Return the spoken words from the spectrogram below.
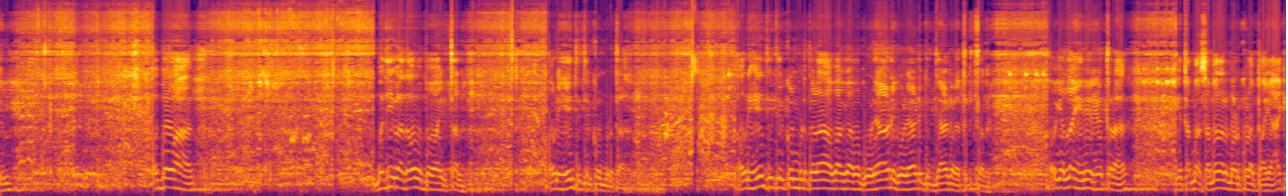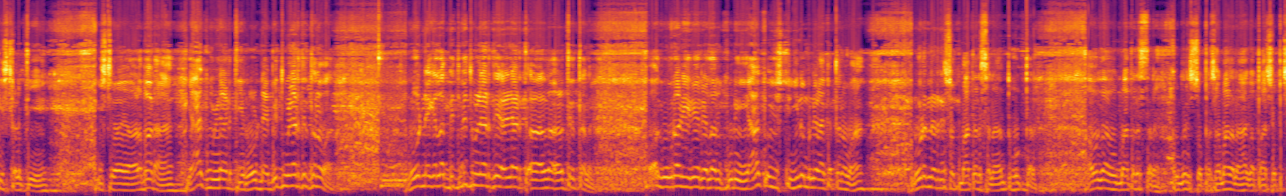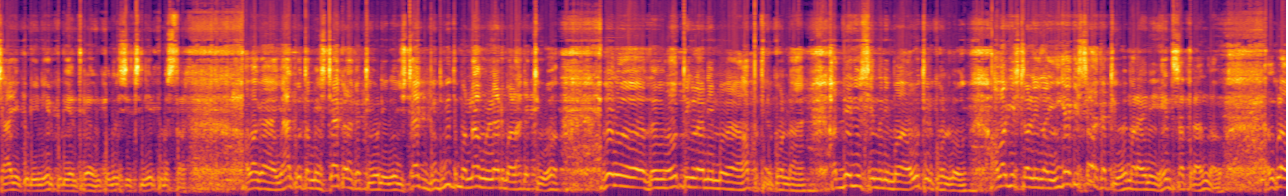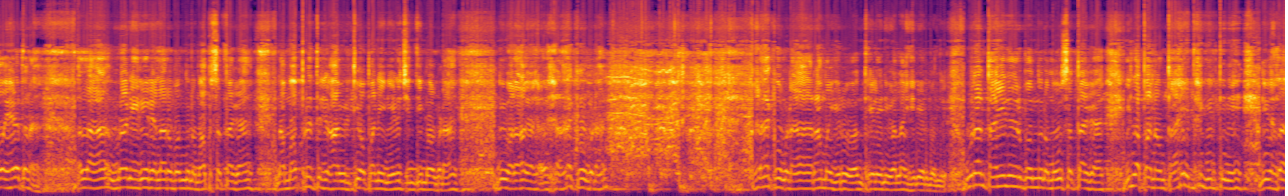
ಒಬ್ಬವ ಮದುವೆಯಾದವ ಒಬ್ಬವ ಇರ್ತಾನ. ಅವನು ಹೆಂಡತಿ ತಿರ್ಕೊಂಡ್ಬಿಡ್ತಾಳ. ಅವನು ಹೆಂಡತಿ ತಿರ್ಕೊಂಡ್ಬಿಡ್ತಾಳ, ಅವಾಗ ಅವ ಗೋಳ್ಯಾಡಿ ಗೋಳ್ಯಾಡಿ ಬಿದ್ದಾಡಿ ಹೇಳ್ತಿರ್ತಾನೆ ಅವಾಗೆಲ್ಲ ಹಿರಿಯರು ಹೇಳ್ತಾರ, ಏ ತಮ್ಮ, ಸಮಾಧಾನ ಮಾಡ್ಕೊಳಪ್ಪ, ಯಾಕೆ ಇಷ್ಟ ಅಳ್ತಿ? ಇಷ್ಟ ಅಳಬಾಡ. ಯಾಕೆ ಉಳ್ಳಾಡ್ತಿ ರೋಡ್ನ್ಯಾಗ ಬಿದ್ದು ಉಳ್ಳಾಡ್ತಿರ್ತಾನವ ರೋಡ್ನಾಗೆಲ್ಲ ಬಿದ್ದು ಬಿದ್ದು ಉಳ್ಳಾಡ್ತಿ ಅಳ್ಳಾಡ್ತ ಅಳ್- ಅಳ್ತಿರ್ತಾನ. ಅವಾಗ ಊರಾನ ಹಿರಿಯರು ಎಲ್ಲರೂ ಕೂಡಿ, ಯಾಕೆ ಇಷ್ಟು ಇನ್ನು ನಮೂನಿ ಹೇಳಕತ್ತಾನವ? ನೋಡ ನಡ್ರಿ, ಸ್ವಲ್ಪ ಮಾತಾಡ್ಸನ ಅಂತ ಹೋಗ್ತಾರ. ಅವಾಗ ಮಾತಾಡಿಸ್ತಾರ, ಕುಂದ್ರಿಸಿ, ಸ್ವಲ್ಪ ಸಮಾಧಾನ ಆಗಪ್ಪ, ಸ್ವಲ್ಪ ಚಾಯಿ ಕುಡಿ, ನೀರ್ ಕುಡಿ ಅಂತ ಹೇಳಿ ಅವ್ನು ನೀರು ಕುಡಿಸ್ತಾರ. ಅವಾಗ ಯಾಕೋ ತಮ್ಮ ಇಷ್ಟ ಕಳಕತ್ತೀವೋ ನೀನು? ಇಷ್ಟ ಬಿದ್ದು ಬಿದ್ದು ಮಣ್ಣಾಗ ಉಳ್ಳಾಡಿ ಮಾಡಾಕತ್ತೀವೋ? ಹೋದ ತಿಂಗಳ ನಿಮ್ಮ ಅಪ್ಪ ತಿರ್ಕೊಂಡ, ಹದಿನೈದು ದಿವಸದಿಂದ ನಿಮ್ಮ ಅವು ತಿರ್ಕೊಂಡ್ಲು. ಅವಾಗ ಇಷ್ಟ ಅಳ್ಳಿಲ್ಲ ಈಗ ಇಷ್ಟ ಹಾಕತ್ತೀವೋ ಮರ ನೀ ಏನ್ ಸತ್ರ ಅಂದ ಅದು ಕೂಡ ಅವ ಹೇಳ್ತಾನ, ಅಲ್ಲ, ಊರಾನ ಹಿರಿಯರು ಎಲ್ಲಾರು ಬಂದು ನಮ್ಮ ಅಪ್ಪ ಸತ್ತಾಗ, ನಮ್ಮ ಅಪ್ಪನ ಹತ್ರ ನಾವು ಇರ್ತೀವಪ್ಪ ನೀನೇನು ಚಿಂತೆ ಮಾಡ್ಬೇಡ. ನೀವು ಹಾಕ್ ಹೋಗ್ಬೇಡ. ಹೇಳಕ್ ಹೋಗ್ಬೇಡ, ಆರಾಮಾಗಿರು ಅಂತ ಹೇಳಿ ನೀವೆಲ್ಲ ಹಿರಿಯರು ಬಂದ್ರಿ ಊರನ್ ತಾಯಿದ್ರು ಬಂದು ನಮ್ಮ ಅವು ಸತ್ತಾಗ, ಇಲ್ಲಪ್ಪ ನಮ್ಮ ತಾಯಿ ಇದ್ದಾಗ ಇರ್ತೀನಿ, ನೀವೆಲ್ಲ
